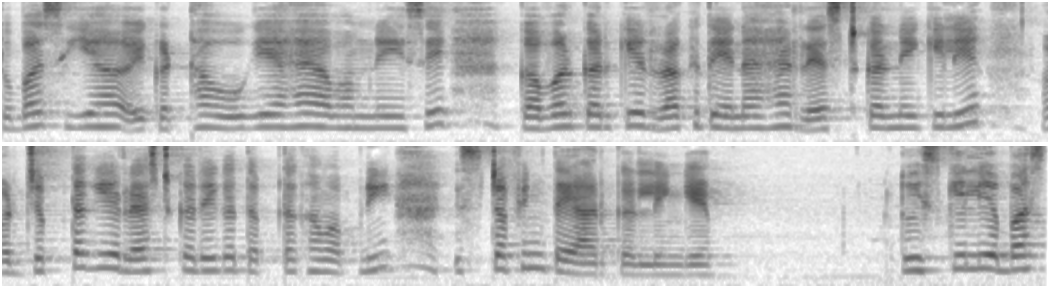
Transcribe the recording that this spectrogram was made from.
तो बस यह इकट्ठा हो गया है। अब हमने इसे कवर करके रख देना है रेस्ट करने के लिए। और जब तक ये रेस्ट करेगा, तब तक हम अपनी स्टफिंग तैयार कर लेंगे। तो इसके लिए बस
